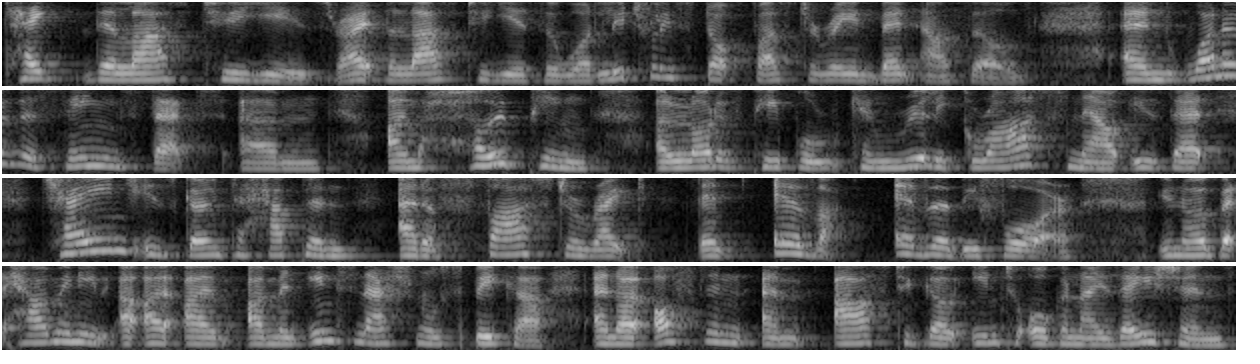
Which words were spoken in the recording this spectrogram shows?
take the last two years, right? The last two years, the world literally stopped for us to reinvent ourselves. And one of the things that um, I'm hoping a lot of people can really grasp now is that change is going to happen at a faster rate than ever, ever before you know but how many I, I i'm an international speaker and i often am asked to go into organizations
